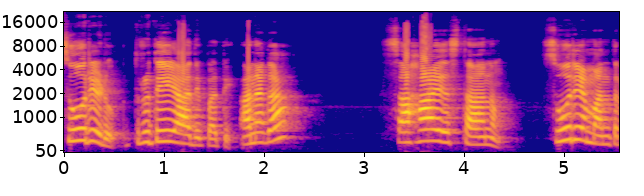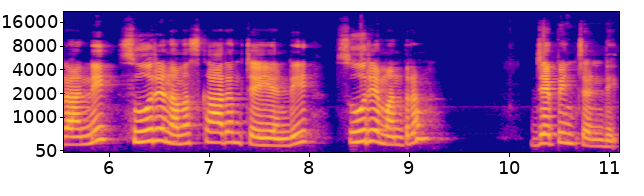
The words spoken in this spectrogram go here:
సూర్యుడు తృతీయాధిపతి అనగా సహాయ స్థానం సూర్య మంత్రాన్ని సూర్య నమస్కారం చేయండి. సూర్య మంత్రం జపించండి.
